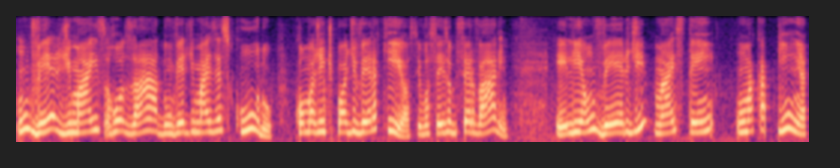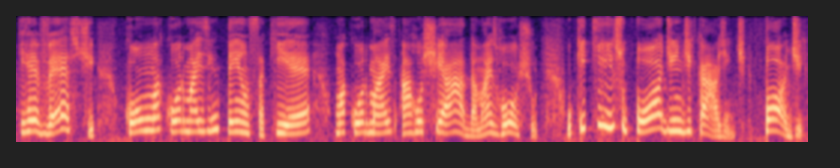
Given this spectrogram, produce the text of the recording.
um verde mais rosado, um verde mais escuro, como a gente pode ver aqui, ó. Se vocês observarem, ele é um verde, mas tem uma capinha que reveste com uma cor mais intensa, que é uma cor mais arroxeada, mais roxo. O que, que isso pode indicar, gente? Pode,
